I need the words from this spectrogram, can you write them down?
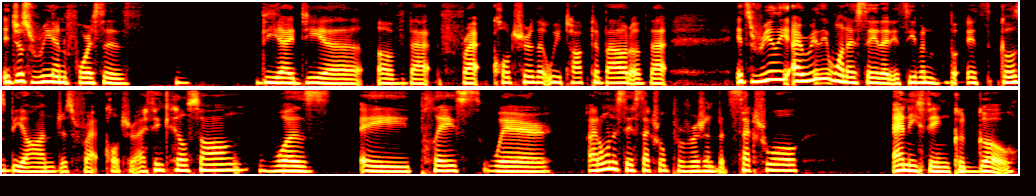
It just reinforces the idea of that frat culture that we talked about of that it's really i really want to say that it's even it goes beyond just frat culture i think hillsong was a place where I don't want to say sexual perversion, but sexual anything could go.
